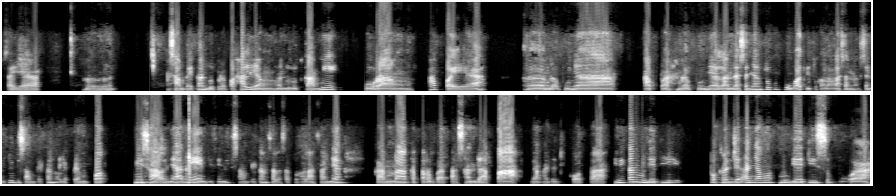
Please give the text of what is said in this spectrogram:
saya e, sampaikan beberapa hal yang menurut kami kurang apa ya nggak e, punya apa nggak punya landasan yang cukup kuat itu kalau alasan-alasan itu disampaikan oleh Pemkot. Misalnya nih di sini disampaikan salah satu alasannya karena keterbatasan data yang ada di kota. Ini kan menjadi pekerjaan yang menjadi sebuah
